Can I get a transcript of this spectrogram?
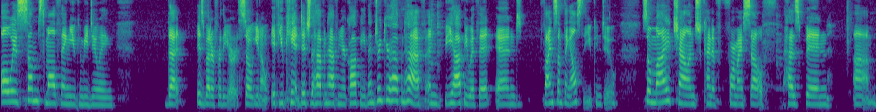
always some small thing you can be doing that is better for the earth. So, you know, if you can't ditch the half and half in your coffee, then drink your half and half and be happy with it and find something else that you can do. So my challenge, kind of for myself, has been um,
